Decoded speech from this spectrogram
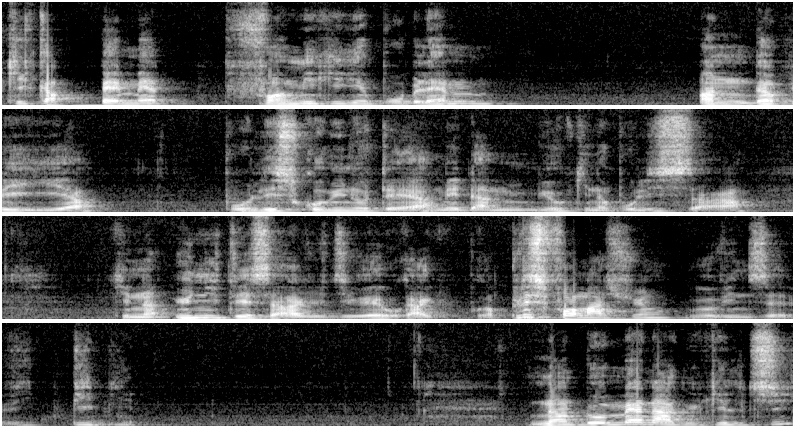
qui cap permettre famille qui a un problème en d'un pays police communautaire mesdames yo qui dans police ça qui dans unité ça je dirais plus de formation pour venir servir plus bien dans le domaine agriculture,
